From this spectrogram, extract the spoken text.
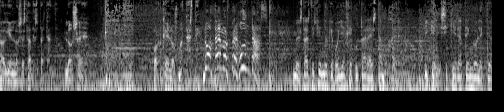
Alguien los está despertando. Lo sé. ¿Por qué los mataste? ¡No hacemos preguntas! ¿Me estás diciendo que voy a ejecutar a esta mujer y que ni siquiera tengo lección?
